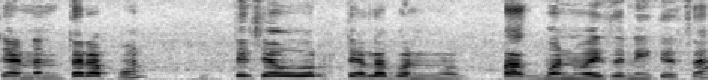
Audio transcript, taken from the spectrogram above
त्यानंतर आपण त्याच्यावर त्याला बनव पाक बनवायचा नाही त्याचा.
